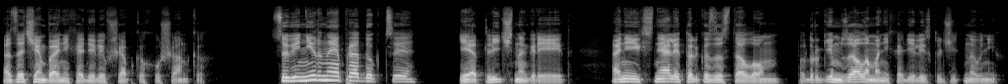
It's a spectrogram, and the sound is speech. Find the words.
«А зачем бы они ходили в шапках-ушанках?» «Сувенирная продукция». «И отлично греет. Они их сняли только за столом. По другим залам они ходили исключительно в них».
